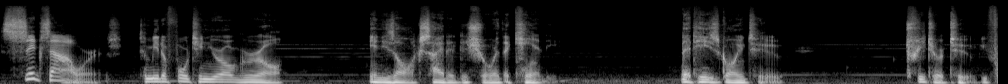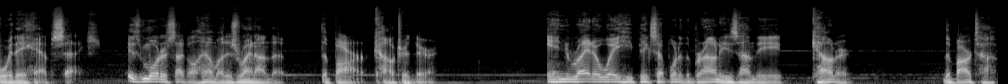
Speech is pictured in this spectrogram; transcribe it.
six hours to meet a 14 year old girl, and he's all excited to show her the candy that he's going to treat her to before they have sex. His motorcycle helmet is right on the, the bar counter there. And right away, he picks up one of the brownies on the counter, the bar top.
